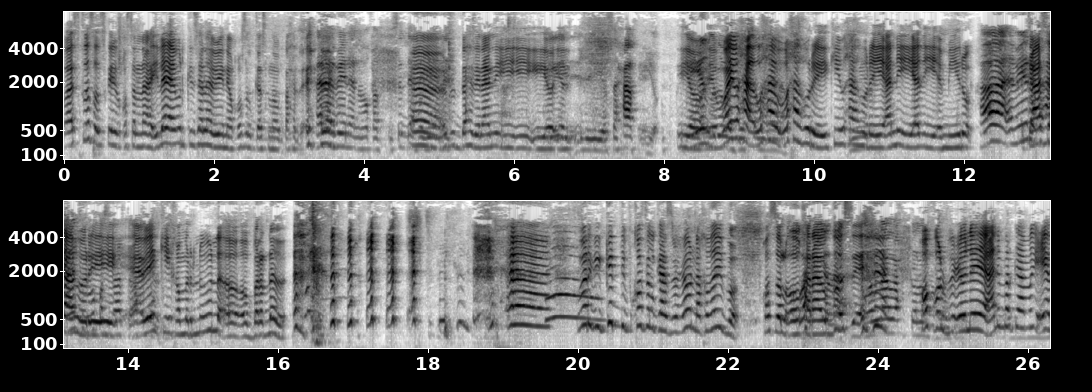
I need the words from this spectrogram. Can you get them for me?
waa iskasoo iskaga qosalnaha ilaahay markiisa hal habeenay qosalkaas noo baxday hal qabtay ani iyo saxaaf waxaa waxaa horeeyey kii waxaa horeeyey ani iyo adi iyo amiiro kaasaa horeeyey habeenkii khamar luula oo baradhada markii kadib qosolkaas wuxuu naqdaybo qosol oo qaraagoos eh qof walba wuxuu leeyahay ani markaa magacii la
